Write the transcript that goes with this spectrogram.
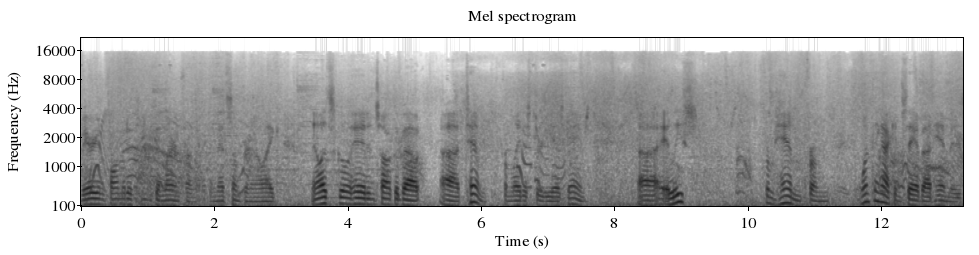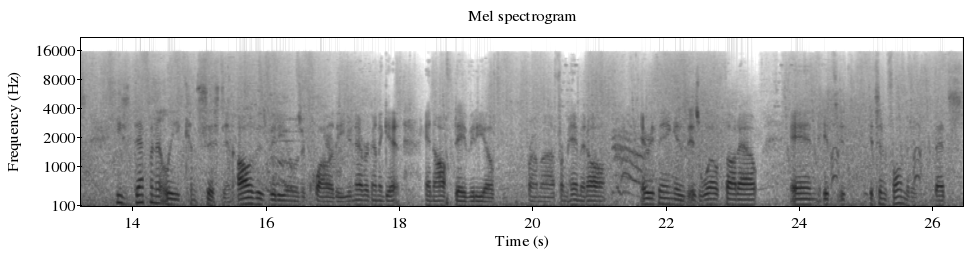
very informative you can learn from it and that's something I like. Now let's go ahead and talk about uh, Tim from latest 3DS games. Uh, at least from him from one thing I can say about him is he's definitely consistent. All of his videos are quality. You're never going to get an off day video from uh, from him at all. Everything is, is well thought out and it's, it's it's informative. That's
